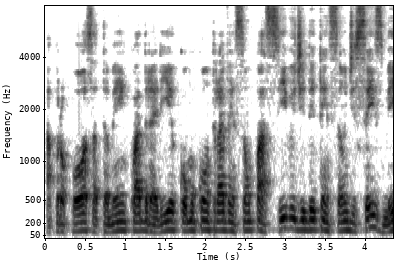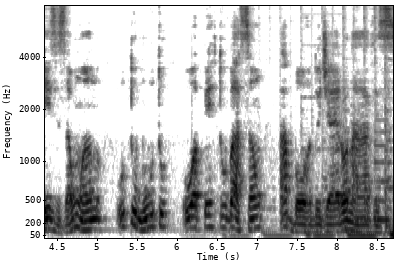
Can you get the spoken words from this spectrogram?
a proposta também enquadraria como contravenção passível de detenção de seis meses a um ano o tumulto ou a perturbação a bordo de aeronaves.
